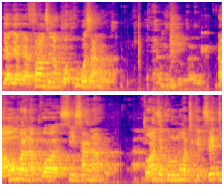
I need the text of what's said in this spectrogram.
ya, ya, ya fans inakuwa kubwa sana. naomba na kuwasihi sana tuanze kununua tiketi zetu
